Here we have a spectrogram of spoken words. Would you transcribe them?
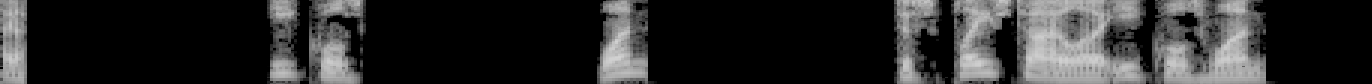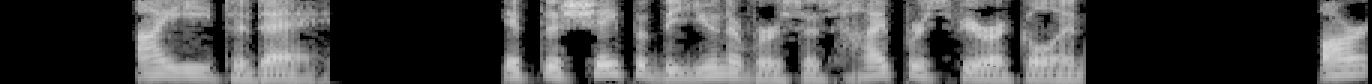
a equals 1 display style a equals 1 i.e. today. If the shape of the universe is hyperspherical and r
